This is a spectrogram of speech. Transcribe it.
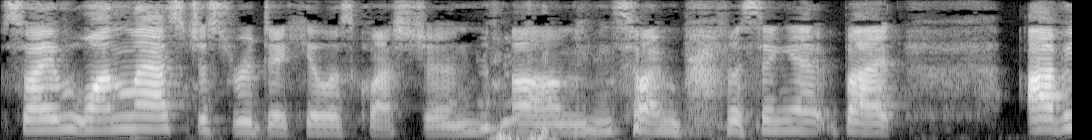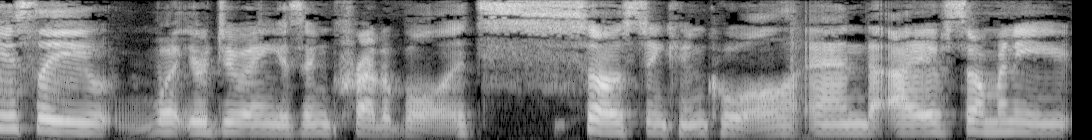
so I have one last just ridiculous question. Um, so I'm prefacing it, but obviously what you're doing is incredible. It's so stinking cool. And I have so many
